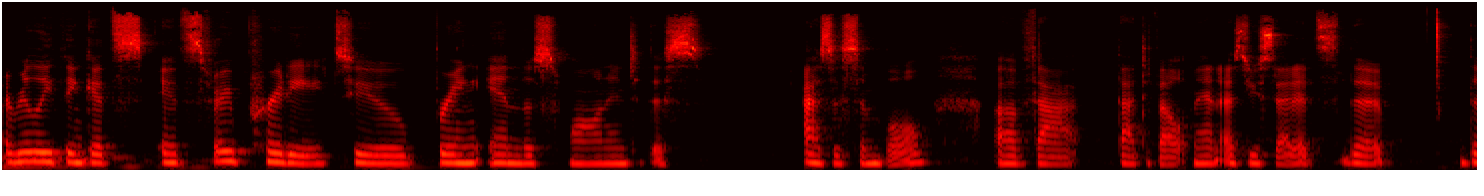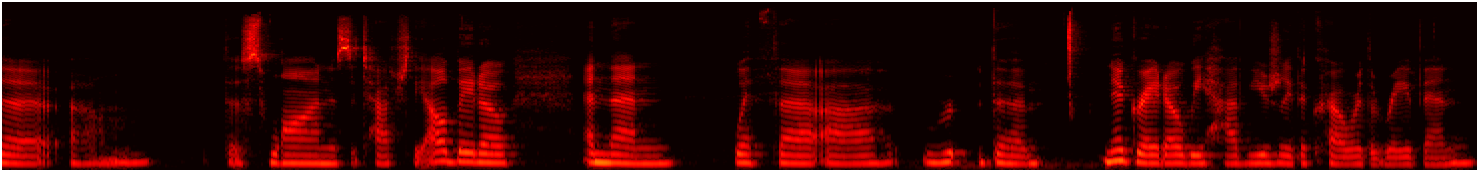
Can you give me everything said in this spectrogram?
i really think it's it's very pretty to bring in the swan into this as a symbol of that that development as you said it's the the um the swan is attached to the albedo and then with the uh r- the Nigredo, we have usually the crow or the raven,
